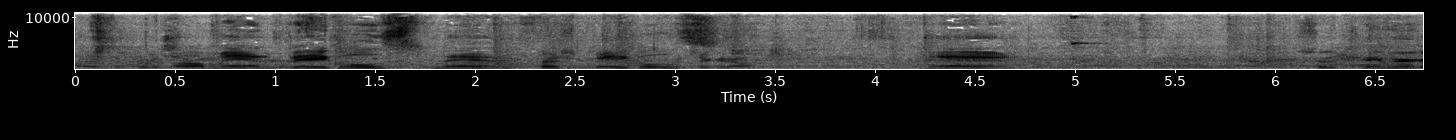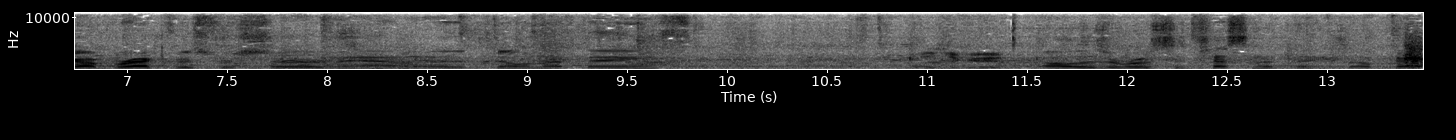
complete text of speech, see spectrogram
Oh, it's a grocery. Man, bagels? Man, fresh bagels? Check it out. Man. Should have came here and got breakfast for sure, man. Look at the donut things. Oh, those are good. Oh, those are roasted chestnut things. Okay.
